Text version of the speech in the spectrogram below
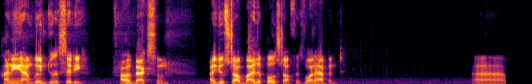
Honey, I'm going to the city. I'll be back soon. I need to stop by the post office. What happened? Uh,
